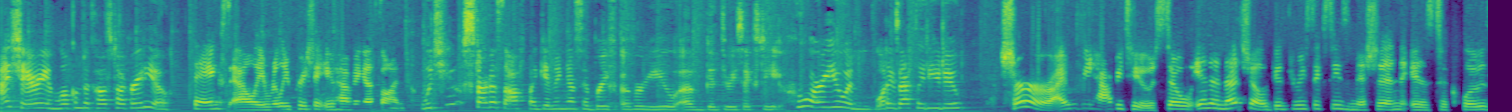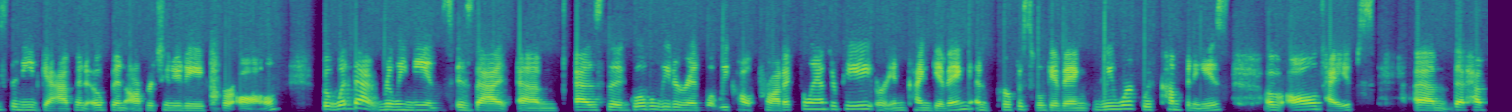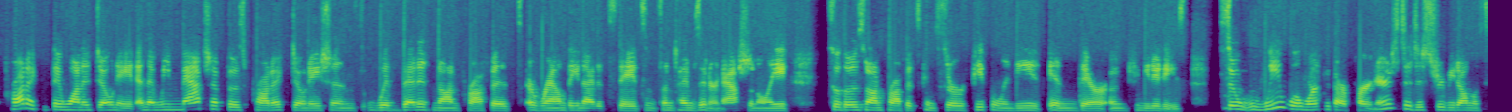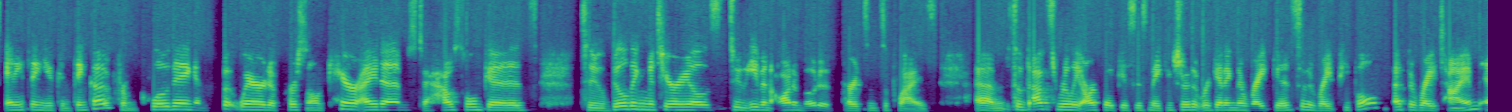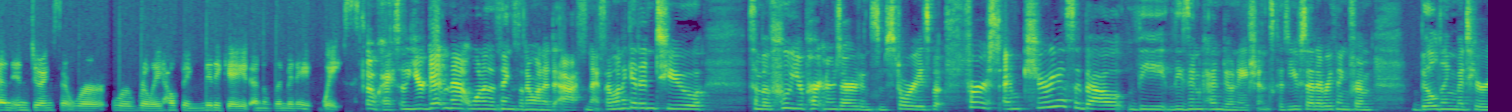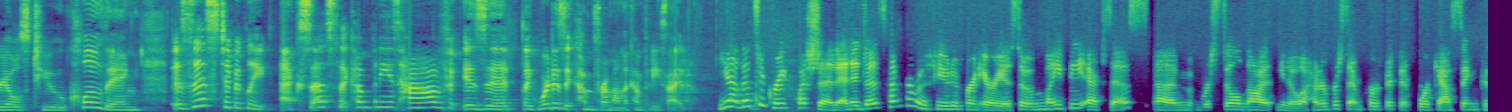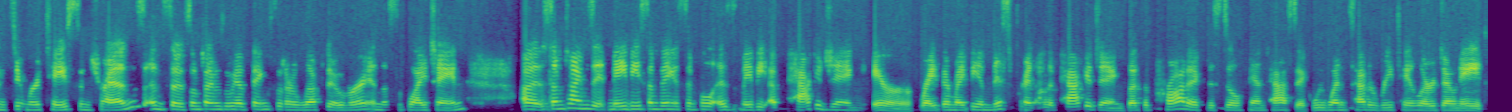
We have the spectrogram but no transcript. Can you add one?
Hi, Shari, and welcome to Cause Talk Radio. Thanks, Alli. Really appreciate you having us on. Would you start us off by giving us a brief overview of Good 360? Who are you and what exactly do you do? Sure, I would be happy to. So, in a nutshell, Good 360's mission is to close the need gap and open opportunity for all. But what that really means is that um, as the global leader in what we call product philanthropy or in kind giving and purposeful giving, we work with companies of all types um, that have product that they want to donate. And then we match up those product donations with vetted nonprofits around the United States and sometimes internationally so those nonprofits can serve people in need in their own communities. So we will work with our partners to distribute almost anything you can think of from clothing and footwear to personal care items to household goods to building materials to even automotive parts and supplies. Um, so that's really our focus is making sure that we're getting the right goods to the right people at the right time. And in doing so, we're, we're really helping mitigate and eliminate waste. Okay. So you're getting at one of the things that I wanted to ask next. I want to get into some of who your partners are and some stories. But first, I'm curious about the these in-kind donations because you've said everything from building materials to clothing. Is this typically excess that companies have? Is it like where does it come from on the company side? Yeah, that's a great question. And it does come from a few different areas. So it might be excess. Um, we're still not, you know, 100% perfect at forecasting consumer tastes and trends. And so sometimes we have things that are left over in the supply chain. Uh, sometimes it may be something as simple as maybe a packaging error, right? There might be a misprint on the packaging, but the product is still fantastic. We once had a retailer donate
